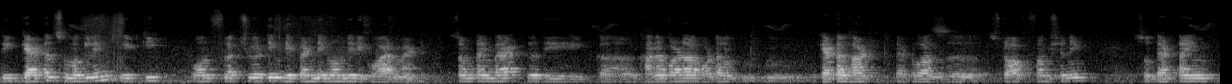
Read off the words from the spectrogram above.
The cattle smuggling, it keep on fluctuating depending on the requirement. Some time back, the uh, Khanapara bottle mm, cattle hut that was uh, stopped functioning. So that time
